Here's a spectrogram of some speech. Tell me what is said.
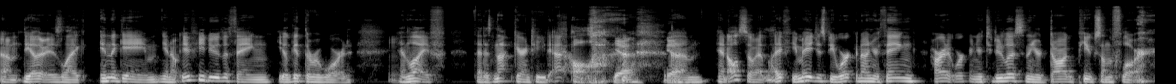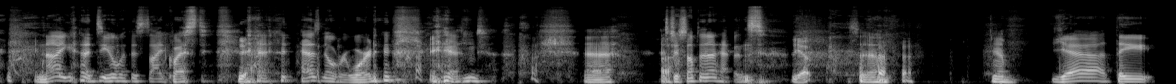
Um, the other is like in the game, you know, if you do the thing, you'll get the reward. Mhm. In life, that is not guaranteed at all. Yeah, yeah. Um, and also at life, you may just be working on your thing, hard at work on your to do list, and then your dog pukes on the floor. and now you got to deal with this side quest. Yeah. has no reward. and uh, it's just something that happens. yep. So, yeah. Yeah, they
